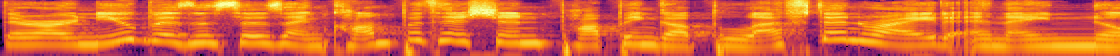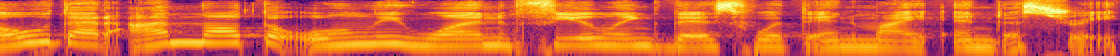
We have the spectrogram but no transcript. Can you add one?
There are new businesses and competition popping up left and right, and I know that I'm not the only one feeling this within my industry.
